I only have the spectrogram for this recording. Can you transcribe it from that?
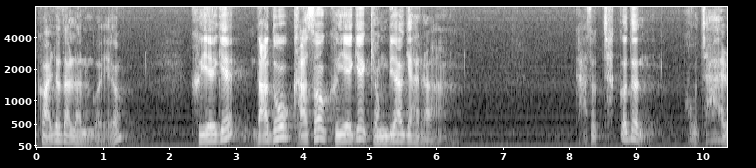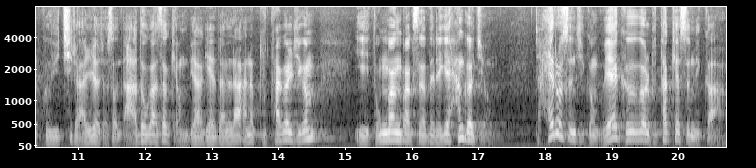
그 알려달라는 거예요. 그에게 나도 가서 그에게 경배하게 하라. 가서 찾거든 그거 잘 그 위치를 알려줘서 나도 가서 경배하게 해달라 하는 부탁을 지금 이 동방 박사들에게 한 거죠. 자, 헤롯은 지금 왜 그걸 부탁했습니까?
